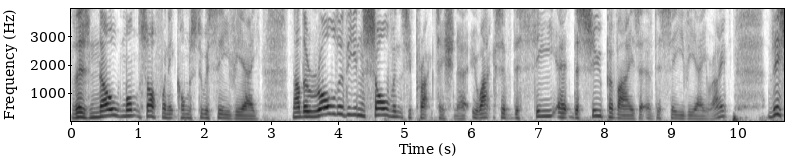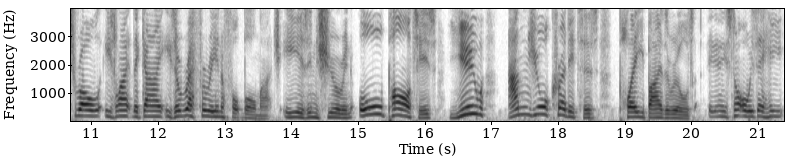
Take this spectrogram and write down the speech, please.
There's no months off when it comes to a CVA. Now, the role of the insolvency practitioner who acts as the C, uh, the supervisor of the CVA, right? This role is like the guy. He's a referee in a football match. He is ensuring all parties, you and your creditors, play by the rules. It's not always a he.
